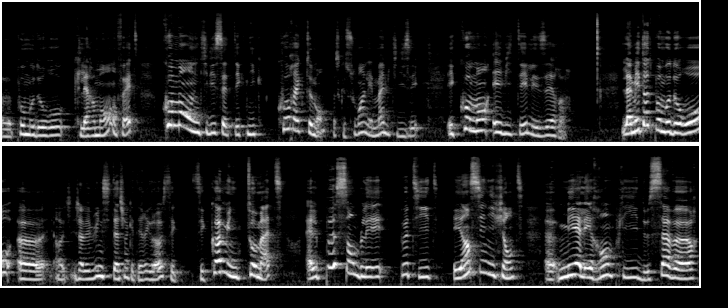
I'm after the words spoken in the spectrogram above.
euh, Pomodoro clairement en fait, comment on utilise cette technique correctement, parce que souvent elle est mal utilisée, et comment éviter les erreurs. La méthode Pomodoro, euh, j'avais vu une citation qui était rigolote, c'est comme une tomate, elle peut sembler petite et insignifiante, euh, mais elle est remplie de saveurs,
